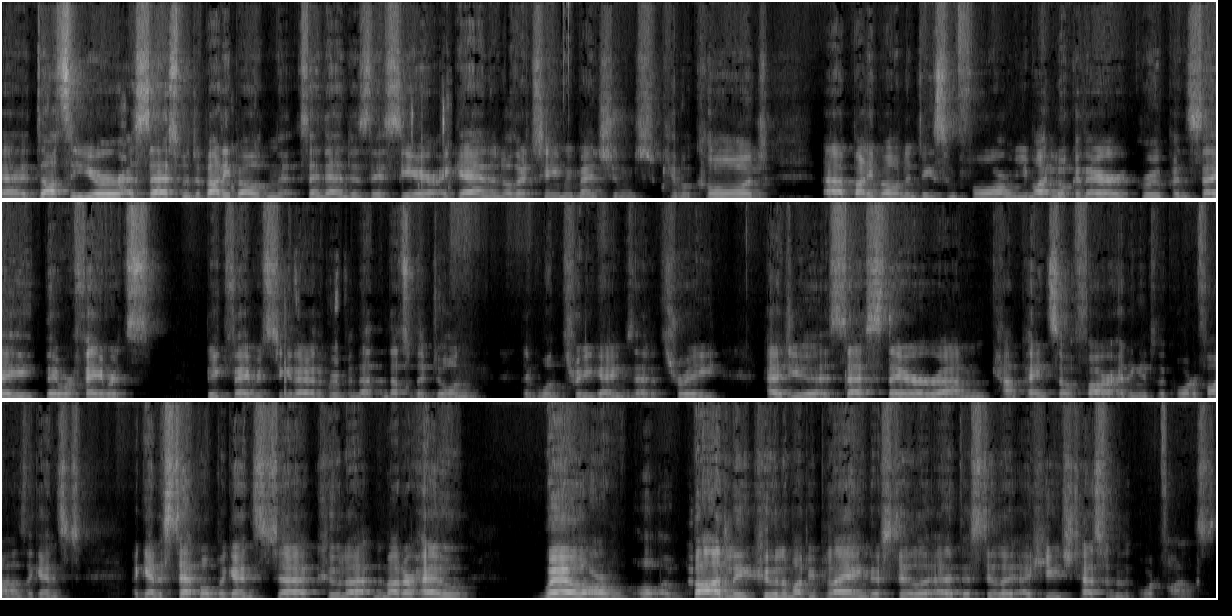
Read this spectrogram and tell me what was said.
uh, your assessment of Ballyboden St. Enda's this year. Again, another team we mentioned, Kilmacud, uh, Ballyboden in decent form. You might look at their group and say they were favourites, big favourites to get out of the group, and, that, and that's what they've done. They've won three games out of three. How do you assess their um, campaign so far heading into the quarterfinals against, again, a step up against uh, Cuala, no matter how well or badly Cuala might be playing, there's still a, there's still a, a huge test in the quarterfinals.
